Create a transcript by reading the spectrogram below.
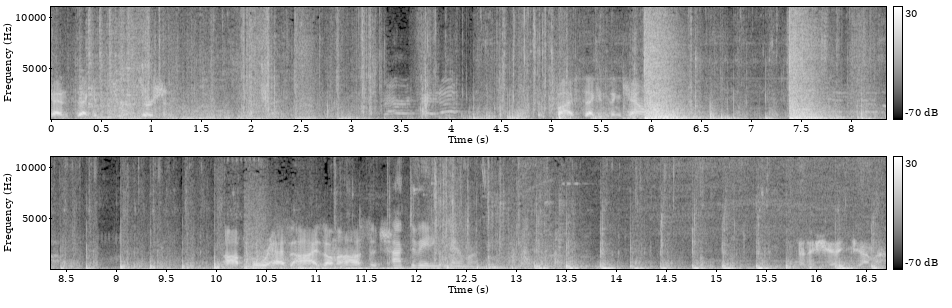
Ten seconds to insertion. barricade Five seconds and count. Op 4 has eyes on the hostage. Activating camera. Initiating jammer.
